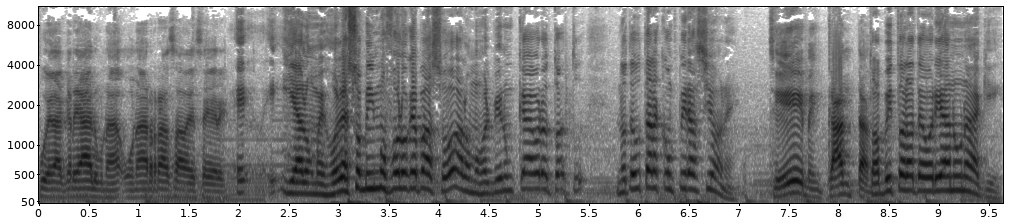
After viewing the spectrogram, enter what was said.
pueda crear una, una raza de seres. eh, y a lo mejor eso mismo fue lo que pasó. A lo mejor viene un cabrón. ¿Tú- tú- ¿No te gustan las conspiraciones? Sí, me encantan. ¿Tú has visto la teoría de Anunnaki?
